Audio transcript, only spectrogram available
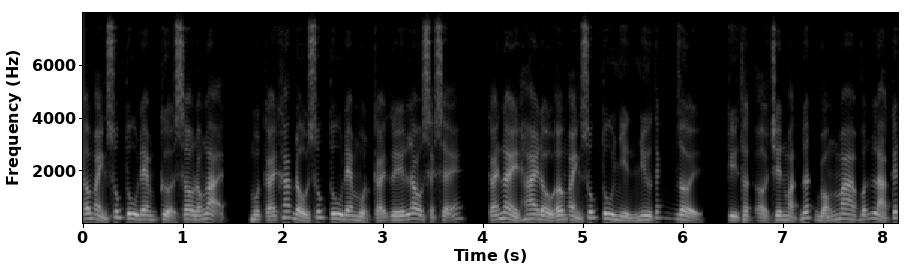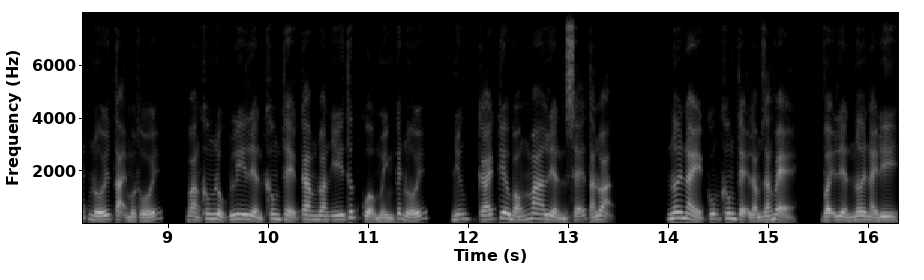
Âm ảnh xúc tu đem cửa sau đóng lại, một cái khác đầu xúc tu đem một cái ghế lau sạch sẽ, cái này hai đầu âm ảnh xúc tu nhìn như tách rời, kỳ thật ở trên mặt đất bóng ma vẫn là kết nối tại một khối, bằng không Lục Ly liền không thể cam đoan ý thức của mình kết nối, những cái kia bóng ma liền sẽ tán loạn. Nơi này cũng không tệ lắm dáng vẻ, vậy liền nơi này đi.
